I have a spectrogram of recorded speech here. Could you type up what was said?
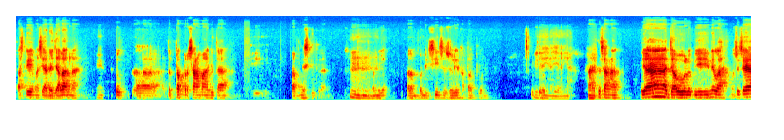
pasti masih ada jalan lah Iya. untuk eh, tetap bersama kita di bisnis gitu kan. Hmm. Teman-teman juga dalam kondisi sesulit apa pun. Gitu. Iya, iya, iya, iya. Nah itu sangat ya jauh lebih inilah maksud saya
